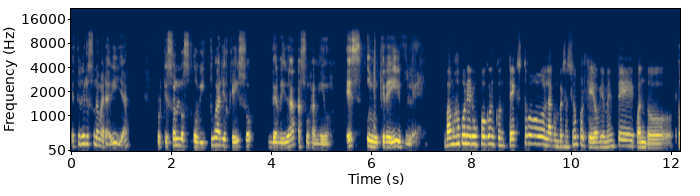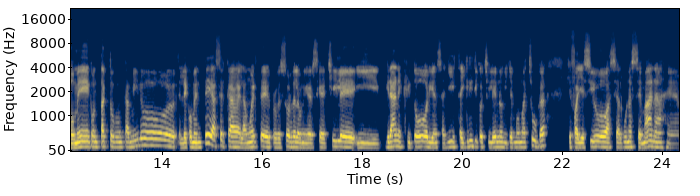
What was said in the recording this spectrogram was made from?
Este libro es una maravilla, porque son los obituarios que hizo Derrida a sus amigos. Es increíble. Vamos a poner un poco en contexto la conversación porque obviamente cuando tomé contacto con Camilo le comenté acerca de la muerte del profesor de la Universidad de Chile y gran escritor y ensayista y crítico chileno Guillermo Machuca, que falleció hace algunas semanas. Eh,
